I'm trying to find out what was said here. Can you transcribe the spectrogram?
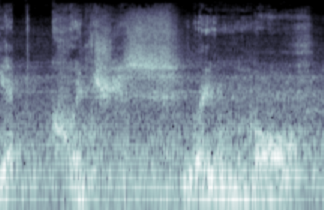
yet quenches. Bring more.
